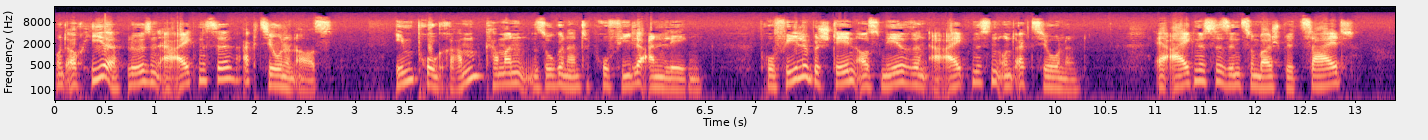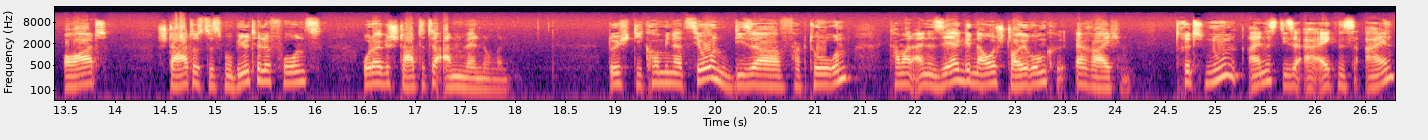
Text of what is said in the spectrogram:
und auch hier lösen Ereignisse Aktionen aus. Im Programm kann man sogenannte Profile anlegen. Profile bestehen aus mehreren Ereignissen und Aktionen. Ereignisse sind zum Beispiel Zeit, Ort, Status des Mobiltelefons oder gestartete Anwendungen. Durch die Kombination dieser Faktoren kann man eine sehr genaue Steuerung erreichen. Tritt nun eines dieser Ereignisse ein,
